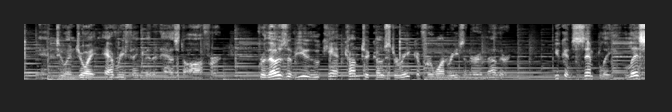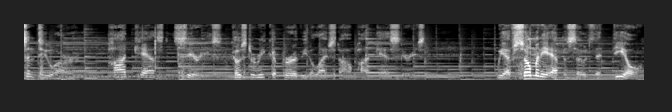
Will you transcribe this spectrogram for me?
and to enjoy everything that it has to offer. For those of you who can't come to Costa Rica for one reason or another, you can simply listen to our podcast series, Costa Rica Pura Vida Lifestyle podcast series. We have so many episodes that deal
